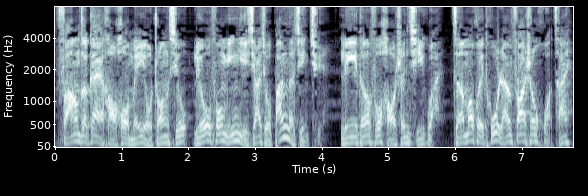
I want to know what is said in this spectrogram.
房子盖好后没有装修，刘丰明一家就搬了进去。李德福好生奇怪。怎么会突然发生火灾？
